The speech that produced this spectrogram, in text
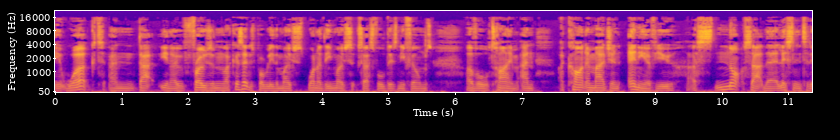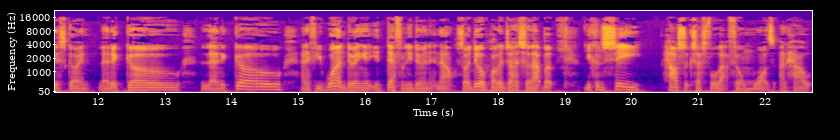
it worked, and that you know, Frozen, like I said, is probably the most one of the most successful Disney films of all time, and I can't imagine any of you are not sat there listening to this going, let it go, let it go. And if you weren't doing it, you're definitely doing it now. So I do apologize for that, but you can see how successful that film was and how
